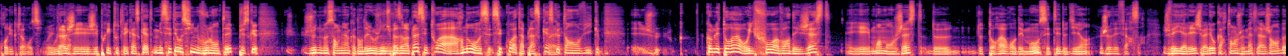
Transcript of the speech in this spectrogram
producteur aussi. où là, j'ai pris toutes les casquettes, mais c'était aussi une volonté puisque je ne me sens bien que dans des lieux où je ne suis mmh. pas à ma place. Et toi, Arnaud, c'est quoi ta place? Qu'est-ce que tu as envie je, Comme les toreurs où il faut avoir des gestes et moi, mon geste de, de torero des mots, c'était de dire je vais faire ça. Je vais y aller, je vais aller au carton, je vais mettre la jambe.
